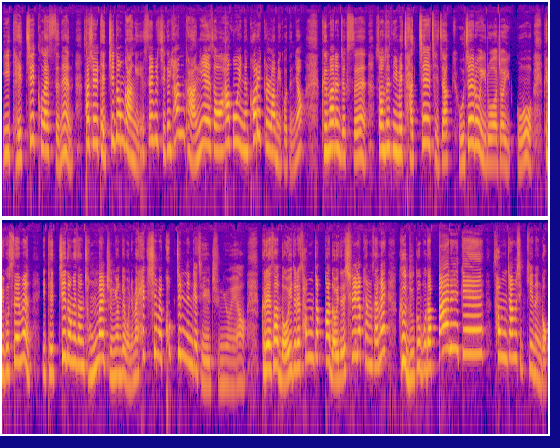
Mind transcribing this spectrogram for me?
이 대치 클래스는 사실 대치동 강의, 쌤이 지금 현 강의에서 하고 있는 커리큘럼이거든요. 그 말은 즉슨 선생님의 자체 제작 교재로 이루어져 있고, 그리고 쌤은 이 대치동에서는 정말 중요한 게 뭐냐면 핵심을 콕 집는 게 제일 중요해요. 그래서 너희들의 성적과 너희들의 실력 향상을 그 누구보다 빠르게 성장시키는 거.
